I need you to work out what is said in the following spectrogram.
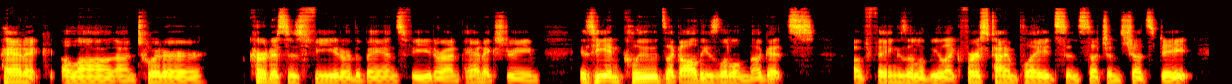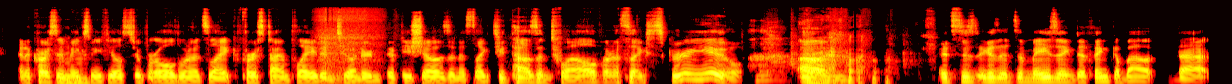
Panic along on Twitter Curtis's feed or the band's feed or on Panic Stream is he includes like all these little nuggets of things that'll be like first time played since such and such date. And of course, it mm-hmm. makes me feel super old when it's like first time played in 250 shows and it's like 2012 and it's like, screw you. Um, it's just because it's amazing to think about that,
